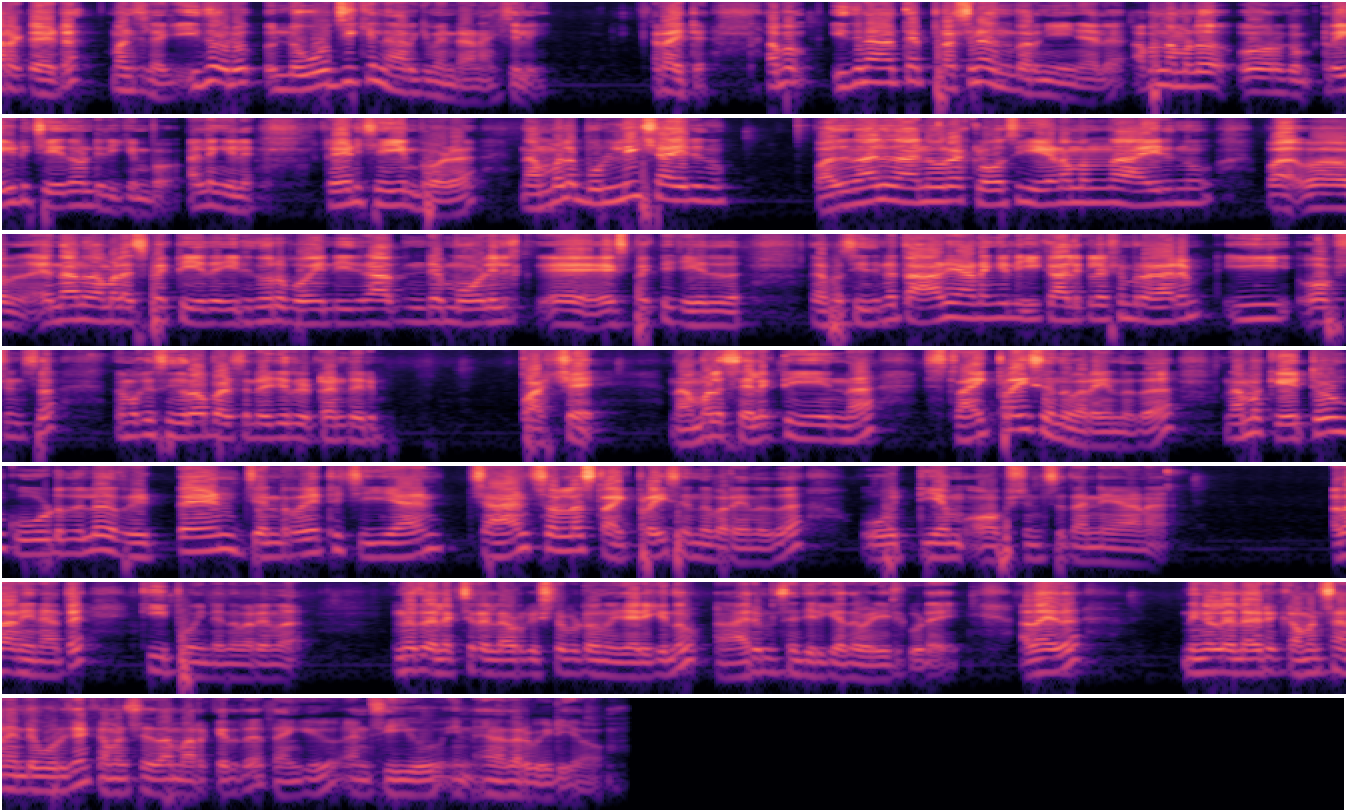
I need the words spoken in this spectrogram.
കറക്റ്റായിട്ട് മനസ്സിലാക്കി. ഇതൊരു ലോജിക്കൽ ആർഗ്യുമെന്റ് ആണ് ആക്ച്വലി റൈറ്റ് അപ്പം ഇതിനകത്തെ പ്രശ്നം എന്ന് പറഞ്ഞു കഴിഞ്ഞാൽ അപ്പം നമ്മൾ ഓർക്കും ട്രേഡ് ചെയ്തുകൊണ്ടിരിക്കുമ്പോൾ അല്ലെങ്കിൽ ട്രേഡ് ചെയ്യുമ്പോൾ നമ്മൾ ബുള്ളിഷ് ആയിരുന്നു. പതിനാല് നാനൂറ് ക്ലോസ് ചെയ്യണമെന്നായിരുന്നു. എന്നാണ് നമ്മൾ എക്സ്പെക്ട് ചെയ്തത്. ഇരുന്നൂറ് പോയിന്റ് ഇതിനകത്തിന്റെ മുകളിൽ എക്സ്പെക്ട് ചെയ്തത്. അപ്പോൾ ഇതിന് താഴെയാണെങ്കിൽ ഈ കാൽക്കുലേഷൻ പ്രകാരം ഈ ഓപ്ഷൻസ് നമുക്ക് സീറോ പെർസെന്റേജ് റിട്ടേൺ തരും. പക്ഷേ നമ്മൾ സെലക്ട് ചെയ്യുന്ന സ്ട്രൈക്ക് പ്രൈസ് എന്ന് പറയുന്നത് നമുക്ക് ഏറ്റവും കൂടുതൽ റിട്ടേൺ ജനറേറ്റ് ചെയ്യാൻ ചാൻസ് ഉള്ള സ്ട്രൈക്ക് പ്രൈസ് എന്ന് പറയുന്നത് ഒ ടി എം ഓപ്ഷൻസ് തന്നെയാണ്. അതാണ് ഇതിനകത്തെ കീ പോയിന്റ് എന്ന് പറയുന്നത്. ഇന്നത്തെ ലെക്ചർ എല്ലാവർക്കും ഇഷ്ടപ്പെട്ടു എന്ന് വിചാരിക്കുന്നു. ആരും സഞ്ചരിക്കാത്ത വഴിയിൽ കൂടെ. അതായത് നിങ്ങൾ എല്ലാവരും കമൻസ് ആണ് എന്റെ ഊർജം കമൻസ് ചെയ്താൽ മറക്കരുത്. Thank you and see you in another video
